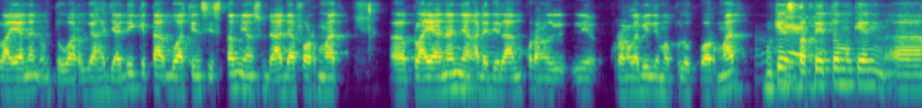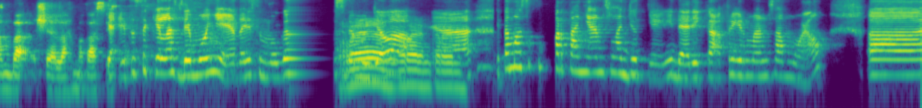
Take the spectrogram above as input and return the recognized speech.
pelayanan untuk warga. Jadi kita buatin sistem yang sudah ada format uh, pelayanan yang ada di dalam kurang li, kurang lebih 50 format. Okay. Mungkin seperti itu mungkin uh, Mbak Sheila, makasih. Ya, itu sekilas demonya ya. Tadi semoga sudah keren, menjawab. Keren, keren. Ya. Kita masuk ke pertanyaan selanjutnya ini dari Kak Firman Samuel uh,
